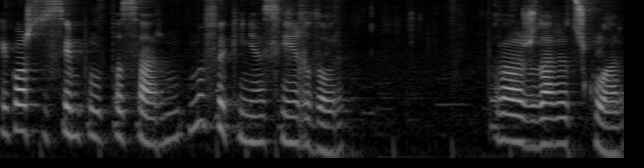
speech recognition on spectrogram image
Eu gosto sempre de passar uma faquinha assim em redor para ajudar a descolar.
